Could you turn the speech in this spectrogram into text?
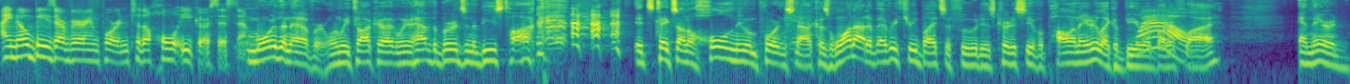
I know bees are very important to the whole ecosystem. More than ever. When we talk, uh, when we have the birds and the bees talk, it takes on a whole new importance yeah. now because one out of every three bites of food is courtesy of a pollinator, like a bee wow. or a butterfly. And they're in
